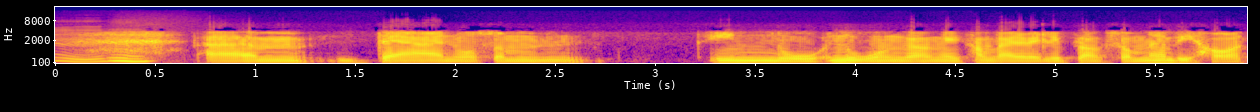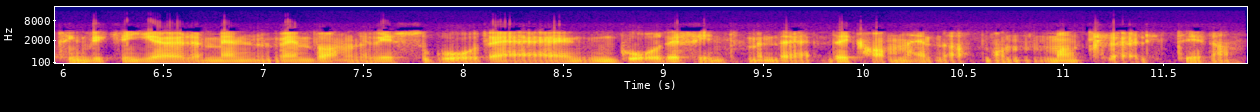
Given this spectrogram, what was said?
Mm. Um, det er noe som no, noen ganger kan være veldig plagsomme. Vi har ting vi kan gjøre, men, men vanligvis går det, går det fint. Men det, det, kan hende at man, man klør litt i den.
